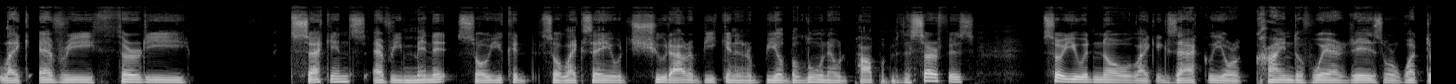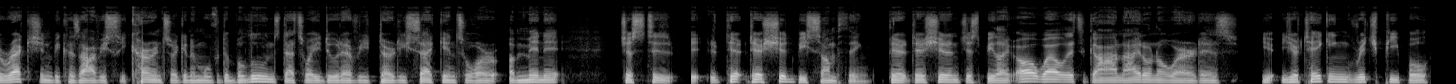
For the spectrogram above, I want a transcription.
like every 30 seconds, every minute. So you could, so like say it would shoot out a beacon and it would be a balloon, it would pop up to the surface. So you would know like exactly or kind of where it is or what direction because obviously currents are going to move the balloons. That's why you do it every 30 seconds or a minute just to there, there should be something there there shouldn't just be like oh well it's gone i don't know where it is you, you're taking rich people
